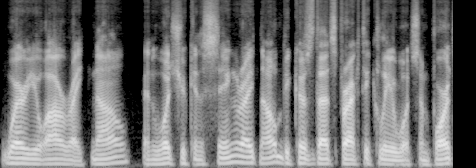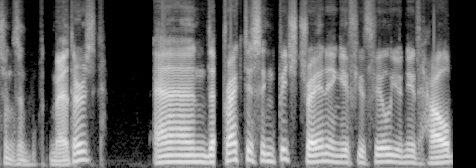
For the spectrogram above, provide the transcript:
where you are right now and what you can sing right now, because that's practically what's important and what matters. And practicing pitch training if you feel you need help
